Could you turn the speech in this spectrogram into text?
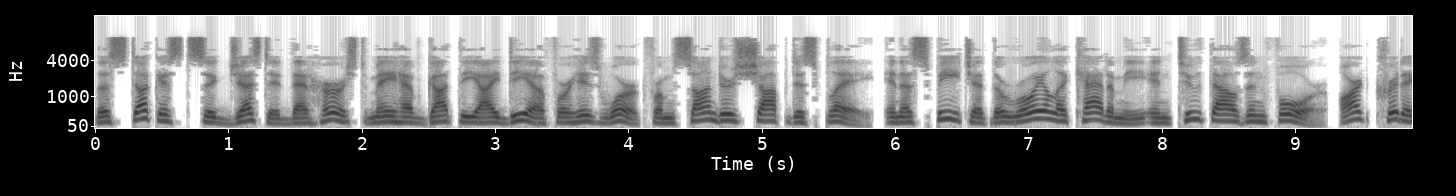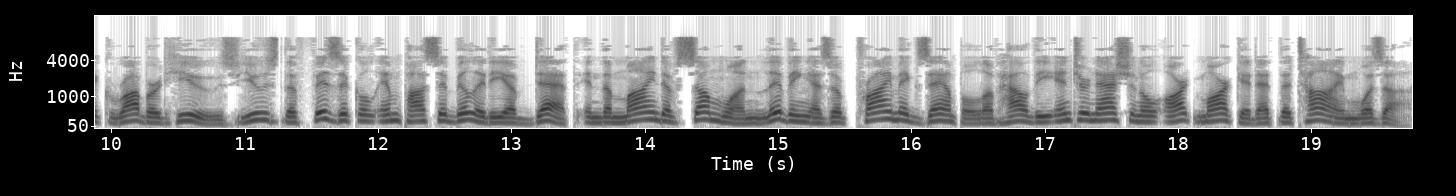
The Stuckists suggested that Hirst may have got the idea for his work from Saunders' shop display. In a speech at the Royal Academy in 2004, art critic Robert Hughes used the physical impossibility of death in the mind of someone living as a prime example of how the international art market at the time was a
